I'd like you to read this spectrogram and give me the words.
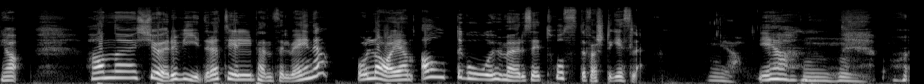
Ja. Han eh, kjører videre til Pennsylvania og la igjen alt det gode humøret sitt hos det første gisselet. ja. Ja, Mhm.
